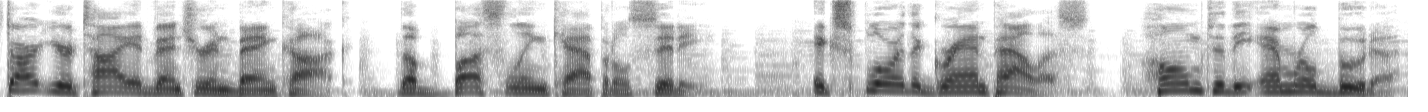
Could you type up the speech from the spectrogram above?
Start your Thai adventure in Bangkok, the bustling capital city. Explore the Grand Palace, home to the Emerald Buddha,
